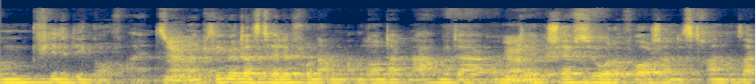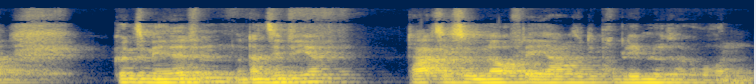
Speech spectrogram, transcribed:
kommen viele Dinge auf eins. Ja. Dann klingelt das Telefon am, am Sonntagnachmittag und Ja. der Geschäftsführer oder Vorstand ist dran und sagt, können Sie mir helfen? Und dann sind wir tatsächlich so im Laufe der Jahre so die Problemlöser geworden.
